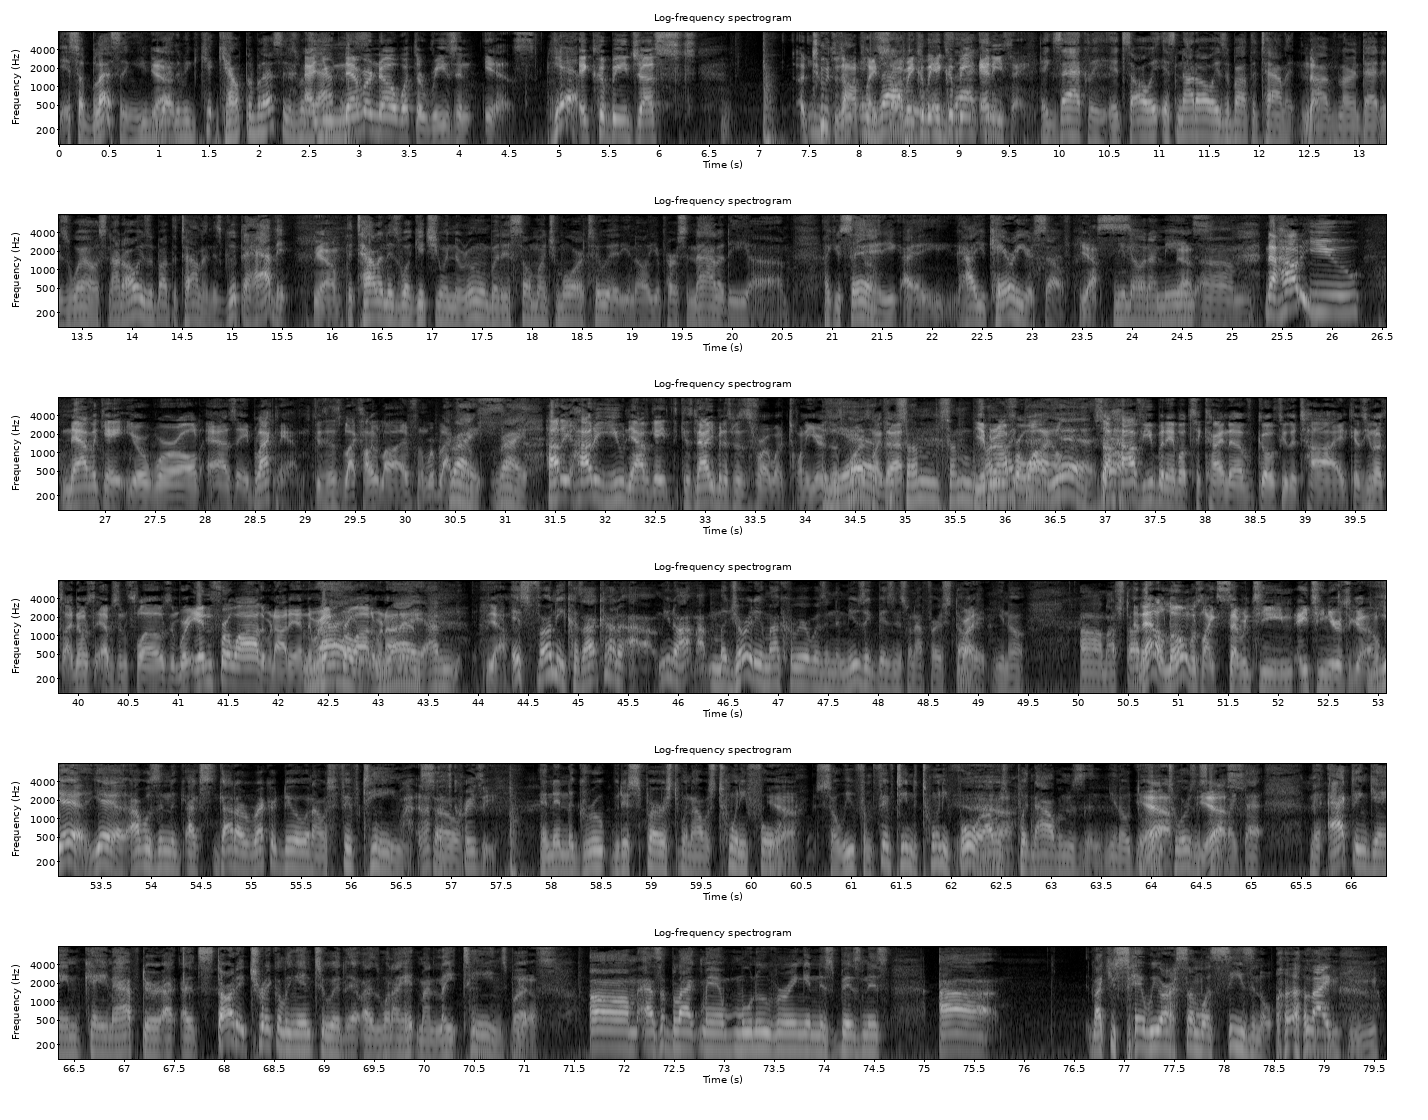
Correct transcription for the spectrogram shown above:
it's a blessing. You Yeah. got to be count the blessings, and you never know what the reason is. Yeah. it could be just a tooth was out of place. So I mean, it could be it could be anything. Exactly. It's always it's not always about the talent. And No. I've learned that as well. It's not always about the talent. It's good to have it. Yeah. The talent is what gets you in the room, but there's so much more to it. You know, your personality, um, like you said, you, I, how you carry yourself. Yes. You know what I mean? Yes. Um, Now, how do you navigate your world as a black man? Because this is Black Hollywood Live, and we're black Right, folks. right. How do you, how do you navigate? Because now you've been in this business for what twenty years, this yeah. point, like that. Some some. You've been around something for a like that. while, Yeah. So yeah. how have you been able to kind of go through the tide? Because you know, it's, I know it's ebbs and flows, and we're in for a while, then we're not in, then we're in for a while, then we're not right. in. I'm, Yeah. it's funny because I kind of, you know, I, I- majority of my career was in the music business when I first started. Right. You know, um, I And that alone was like 17, 18 years ago. yeah, yeah. I was in. The, I got a record deal when I was 15. That's, so that's crazy. And then the group dispersed when I was 24. Yeah. So we from 15 to 24, I was putting albums and you know doing Yeah, tours and yes. stuff like that. The acting game came after. I, I started trickling into it as when I hit my late teens, but Yes. um, as a black man maneuvering in this business, uh, like you said, we are somewhat seasonal. like,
